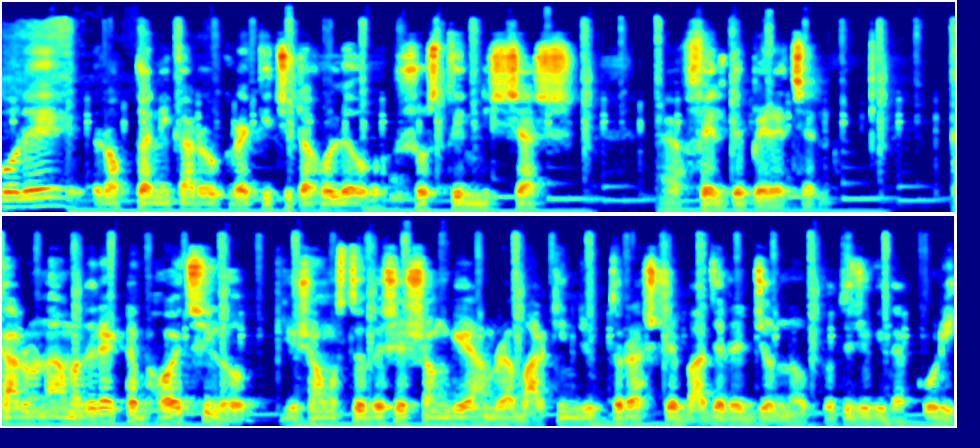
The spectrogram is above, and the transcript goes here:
করে রপ্তানিকারকরা কিছুটা হলেও স্বস্তির নিঃশ্বাস ফেলতে পেরেছেন। কারণ আমাদের একটা ভয় ছিল যে সমস্ত দেশের সঙ্গে আমরা মার্কিন যুক্তরাষ্ট্রে বাজারের জন্য প্রতিযোগিতা করি,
